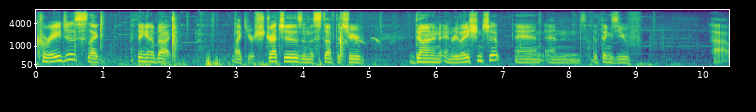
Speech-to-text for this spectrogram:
courageous, like thinking about like your stretches and the stuff that you've done in, in relationship and and the things you've uh,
